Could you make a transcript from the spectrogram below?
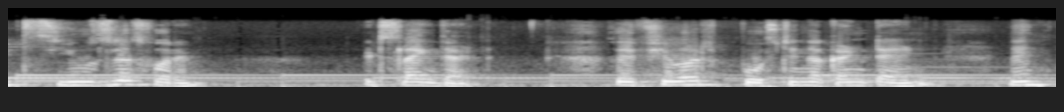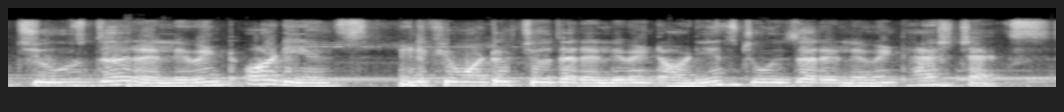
it's useless for him. It's like that. So if you are posting a content then choose the relevant audience. And if you want to choose the relevant audience choose the relevant hashtags.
